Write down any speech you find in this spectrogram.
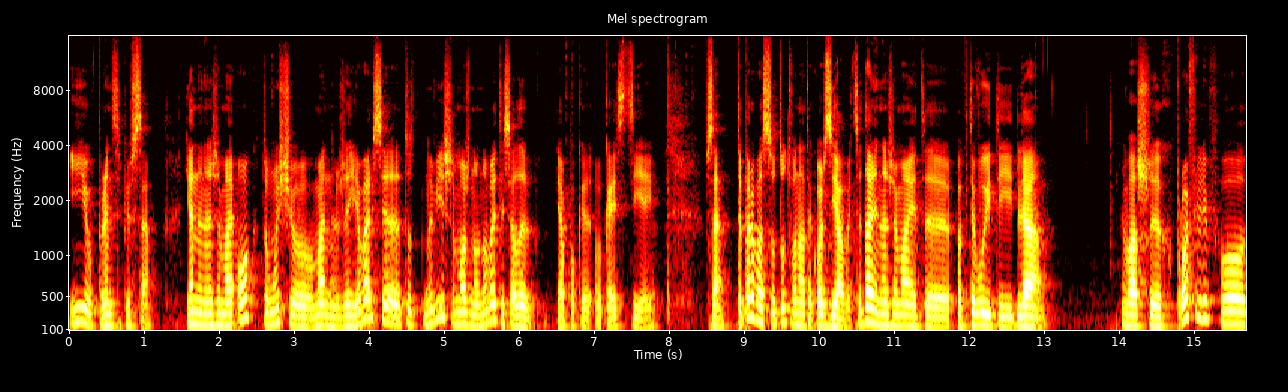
і, в принципі, все. Я не нажимаю ок, тому що в мене вже є версія, тут новіше, можна оновитися, але я поки окей з цією. Все. Тепер у вас тут вона також з'явиться. Далі нажимаєте, активуєте її для ваших профілів. О,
